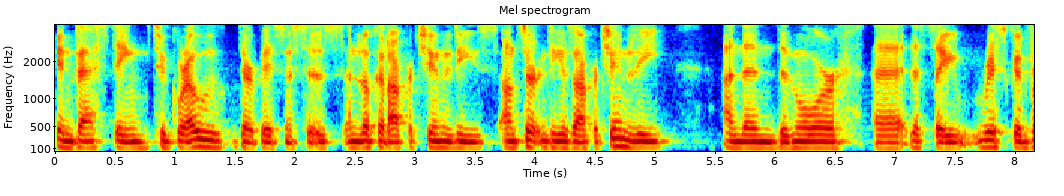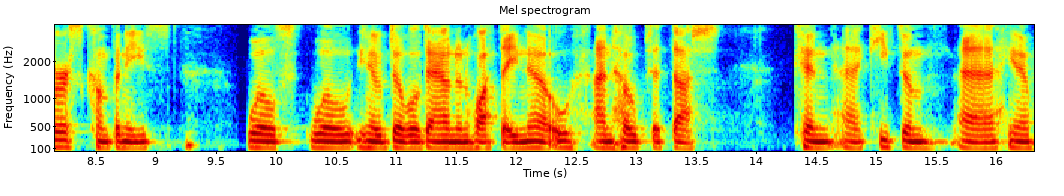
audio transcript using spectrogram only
investing to grow their businesses and look at opportunities, uncertainty is opportunity, and then the more uh, let's say risk adverse companies will will you know double down on what they know and hope that that can uh, keep them, uh, you know,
